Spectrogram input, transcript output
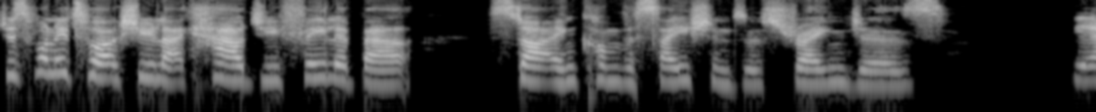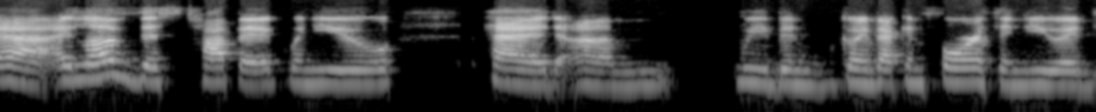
just wanted to ask you like how do you feel about starting conversations with strangers? Yeah i love this topic when you had um we've been going back and forth and you had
